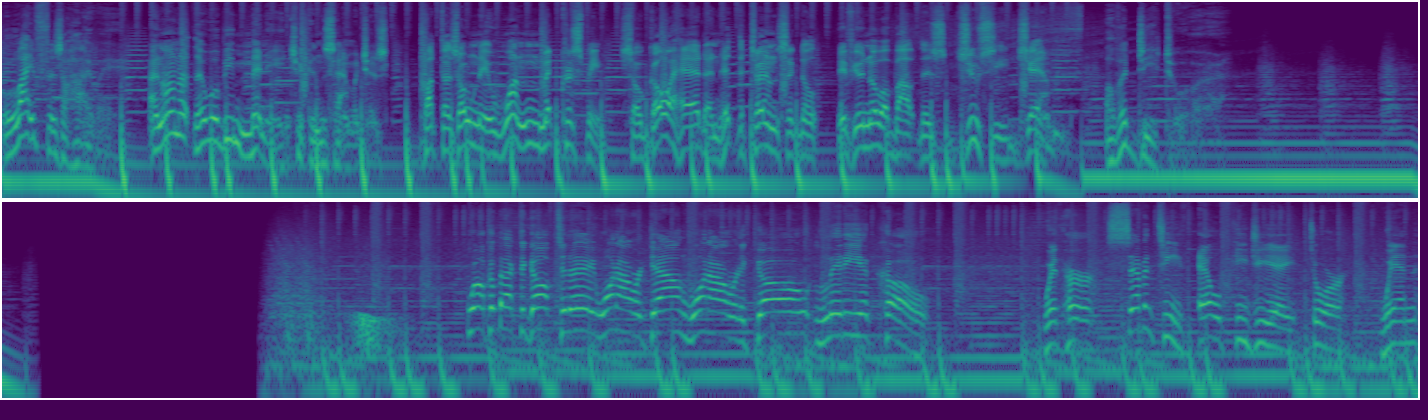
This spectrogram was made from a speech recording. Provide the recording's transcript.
Life is a highway, and on it there will be many chicken sandwiches. But there's only one McCrispy. So go ahead and hit the turn signal if you know about this juicy gem of a detour. Welcome back to Golf Today. One hour down, one hour to go. Lydia Ko with her 17th LPGA Tour win.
